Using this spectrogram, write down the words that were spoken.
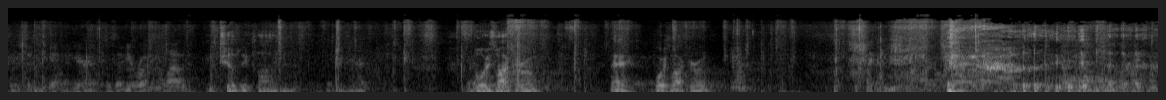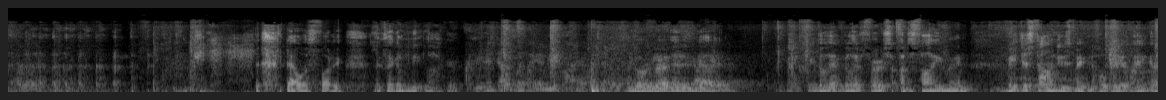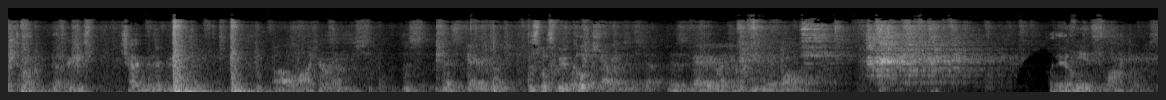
They shouldn't be able to then you're running allowed. Utility closet. If they can hear it. Boys locker room. Hey, boys locker room. Yeah? Looks like a meat locker. That was funny. Looks like a meat locker. I mean, it does look like a meat locker. Like You want to grab that? You got it. Go ahead, go ahead first. I'll just follow you, man. Me just following you is making the whole video. I ain't got to talk. Nothing. I can just chime in every now and then. Oh, locker rooms. This, this very much. This must be the coach. This is. This very much reminds me of Wallace. Look at these lockers.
